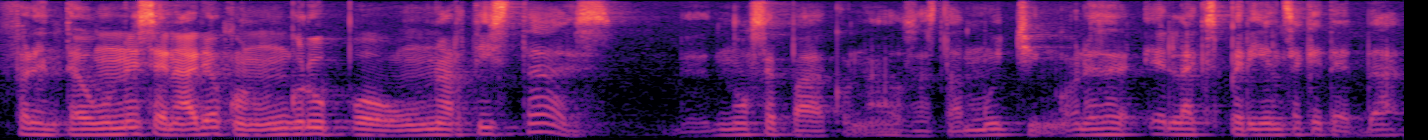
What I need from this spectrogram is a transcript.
frente a un escenario con un grupo o un artista, es, no se paga con nada. O sea, está muy chingón. Es la experiencia que te da.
